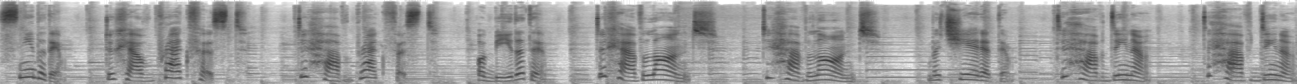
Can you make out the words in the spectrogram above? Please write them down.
Снідати. To have breakfast. To have breakfast. Обідати. To have lunch. To have lunch. Вечеряти. To have dinner. To have dinner.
